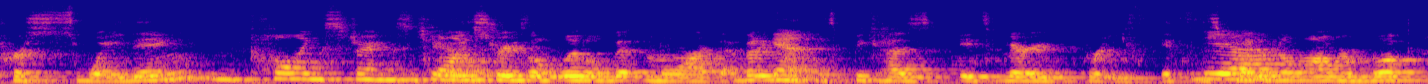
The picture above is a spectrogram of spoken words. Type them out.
persuading Pulling strings too. pulling strings a little bit more of that. But again, it's because it's very brief. If this Yeah. have been a longer book,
